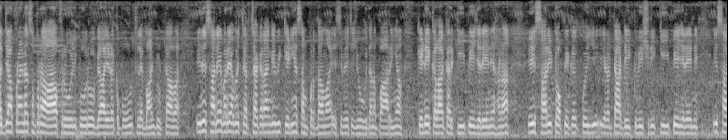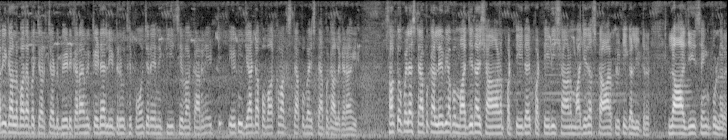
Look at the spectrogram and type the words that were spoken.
ਅੱਜ ਆਪਣਾ ਜਿਹੜਾ ਸਭਰਾ, ਫਿਰੋਜ਼ਪੁਰ ਹੋ ਗਿਆ, ਜਿਹੜਾ ਕਪੂਰਥਲੇ ਬੰਨ ਟੁੱਟਾ ਵਾ ਇਹਦੇ ਸਾਰੇ ਬਾਰੇ ਆਪਾਂ ਚਰਚਾ ਕਰਾਂਗੇ ਵੀ ਕਿਹੜੀਆਂ ਸੰਪਰਦਾਵਾਂ ਇਸ ਵਿੱਚ ਯੋਗਦਾਨ ਪਾ ਰਹੀਆਂ, ਕਿਹੜੇ ਕਲਾਕਾਰ ਕੀ ਭੇਜ ਰਹੇ ਨੇ, ਹਨਾ? ਇਹ ਸਾਰੀ ਟੌਪਿਕ ਕੋਈ ਜਿਹੜਾ ਢਾਡੀ ਕਵੀਸ਼ਰੀ ਕੀ ਭੇਜ ਰਹੇ ਨੇ, ਇਹ ਸਾਰੀ ਗੱਲਬਾਤ ਆਪਾਂ ਚਰਚਾ ਡਿਬੇਟ ਕਰਾਂ ਵੀ ਕਿਹੜਾ ਲੀਡਰ ਉੱਥੇ ਪਹੁੰਚ ਰਹੇ ਨੇ, ਕੀ ਸੇਵਾ ਕਰ ਰਹੇ ਨੇ ਏ ਟੂ ਜ਼ੈਡ ਆਪਾਂ ਵੱਖ-ਵੱਖ ਸਟੈਪ ਬਾਈ ਸਟੈਪ ਗੱਲ ਕਰਾਂਗੇ। ਸਭ ਤੋਂ ਪਹਿਲਾਂ ਸਟੈਪ ਕਰ ਲਏ ਵੀ ਆਪਾਂ ਮਾਝੇ ਦਾ ਸ਼ਾਨ, ਪੱਟੀ ਦਾ, ਪੱਟੀ ਦੀ ਸ਼ਾਨ, ਮਾਝੇ ਦਾ star political leader Laljit Singh Bhullar.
